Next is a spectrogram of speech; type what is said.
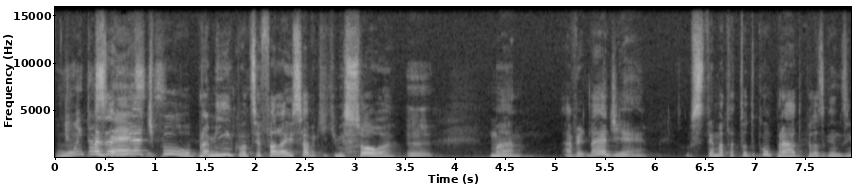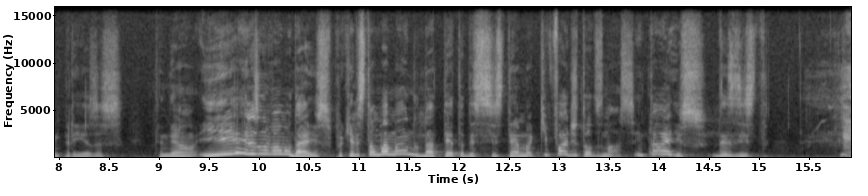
Muitas Mas aí é peças. tipo, pra mim, quando você fala isso, sabe o que, que me soa? Hum. Mano, a verdade é, o sistema tá todo comprado pelas grandes empresas, entendeu? E eles não vão mudar isso, porque eles estão mamando na teta desse sistema que fode todos nós. Então é isso, desista.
